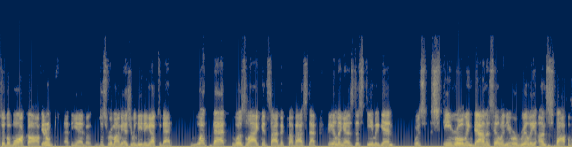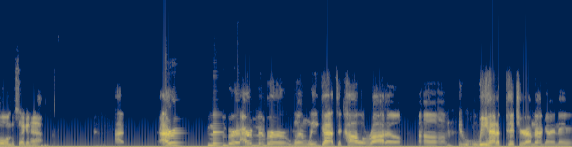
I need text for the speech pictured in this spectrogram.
to the walk off, you know, at the end. But just remind me as you're leading up to that, what that was like inside the clubhouse. That feeling as this team again was steamrolling down this hill, and you were really unstoppable in the second half. I I remember I remember when we got to Colorado. Um, we had a pitcher. I'm not going to name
